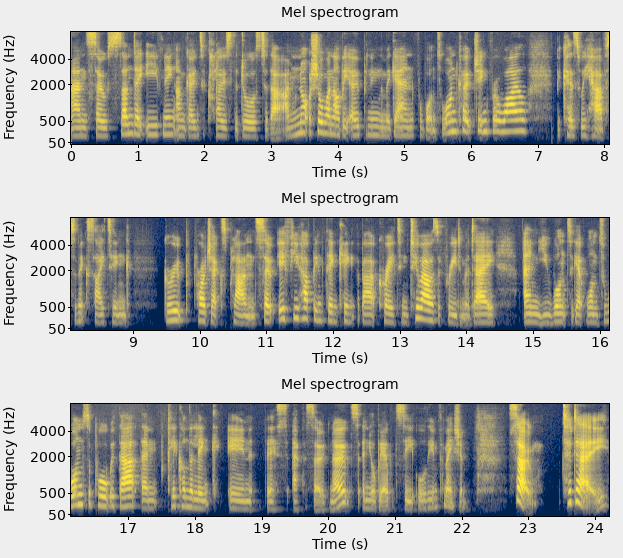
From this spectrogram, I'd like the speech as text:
and so Sunday evening I'm going to close the doors to that. I'm not sure when I'll be opening them again for one to one coaching for a while because we have some exciting group projects planned. So if you have been thinking about creating two hours of freedom a day and you want to get one to one support with that, then click on the link in this episode notes and you'll be able to see all the information. So, today,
